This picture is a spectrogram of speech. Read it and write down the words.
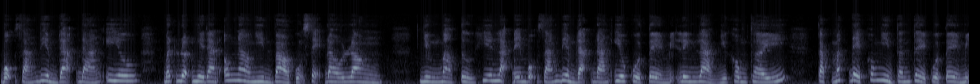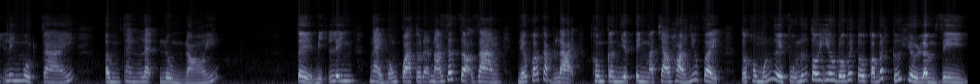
bộ dáng điềm đạm đáng yêu, bất luận người đàn ông nào nhìn vào cũng sẽ đau lòng. Nhưng Mạc Tử Hiên lại đem bộ dáng điềm đạm đáng yêu của Tề Mỹ Linh làm như không thấy. Cặp mắt đẹp không nhìn thân thể của Tề Mỹ Linh một cái, âm thanh lạnh lùng nói. Tể Mỹ Linh, ngày hôm qua tôi đã nói rất rõ ràng, nếu có gặp lại, không cần nhiệt tình mà chào hỏi như vậy, tôi không muốn người phụ nữ tôi yêu đối với tôi có bất cứ hiểu lầm gì.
